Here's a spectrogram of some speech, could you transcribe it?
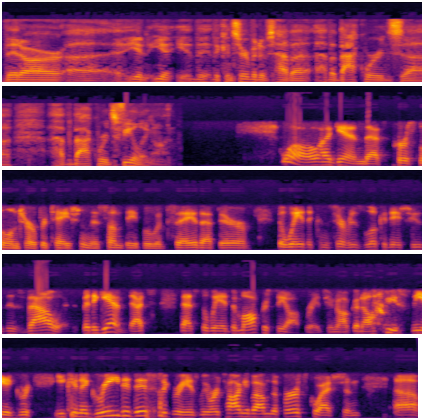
that are, uh, you, you, the, the, conservatives have a, have a backwards, uh, have a backwards feeling on. Well, again, that's personal interpretation. There's some people would say that they're, the way the conservatives look at issues is valid. But again, that's that's the way a democracy operates. You're not going to obviously agree. You can agree to disagree, as we were talking about in the first question, uh,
